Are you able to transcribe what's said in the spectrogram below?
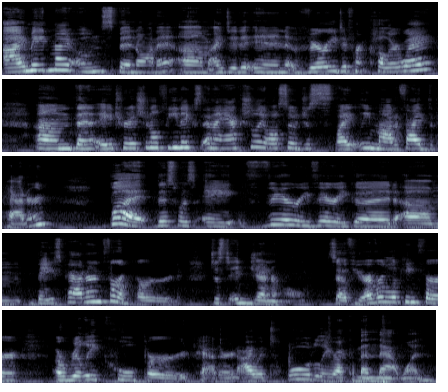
I made my own spin on it. Um, I did it in a very different colorway um, than a traditional Phoenix, and I actually also just slightly modified the pattern. But this was a very, very good um, base pattern for a bird, just in general. So if you're ever looking for a really cool bird pattern, I would totally recommend that one.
